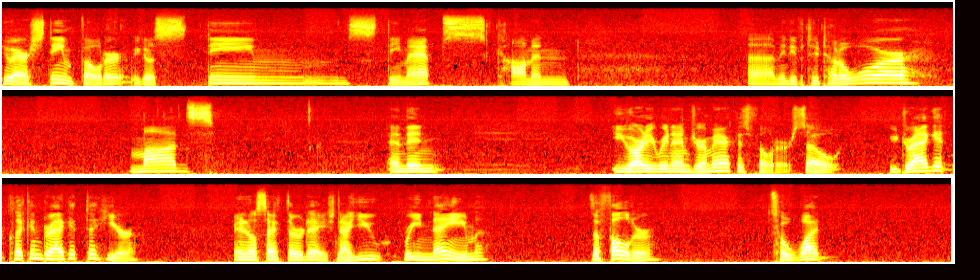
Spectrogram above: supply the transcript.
to our Steam folder. We go Steam, Steam Apps, Common, uh, Medieval 2 Total War, Mods, and then you've already renamed your Americas folder. So you drag it, click and drag it to here, and it'll say Third Age. Now you rename the folder to what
